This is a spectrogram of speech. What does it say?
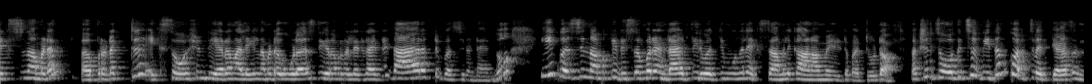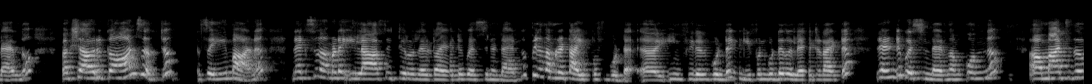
നെക്സ്റ്റ് നമ്മുടെ പ്രൊഡക്റ്റ് എക്സോഷൻ തിയറം അല്ലെങ്കിൽ നമ്മുടെ ഊളേഴ്സ് തിയറം റിലേറ്റഡ് ആയിട്ട് ഡയറക്റ്റ് ക്വസ്റ്റ്യൻ ഉണ്ടായിരുന്നു. ഈ ക്വസ്റ്റ്യൻ നമുക്ക് ഡിസംബർ രണ്ടായിരത്തി ഇരുപത്തി മൂന്നിൽ എക്സാമിൽ കാണാൻ വേണ്ടിയിട്ട് പറ്റൂ കേട്ടോ പക്ഷെ ചോദിച്ച വിധം കുറച്ച് വ്യത്യാസം ഉണ്ടായിരുന്നു. പക്ഷെ ആ ഒരു കോൺസെപ്റ്റും സെയിം ആണ്. നെക്സ്റ്റ് നമ്മുടെ ഇലാസിറ്റി റിലേറ്റഡ് ആയിട്ട് ക്വസ്റ്റ്യൻ ഉണ്ടായിരുന്നു. പിന്നെ നമ്മുടെ type of good inferior good Giffen good related ആയിട്ട് രണ്ട് ക്വസ്റ്റ്യൻ ഉണ്ടായിരുന്നു. നമുക്കൊന്ന് മാച്ച് ദ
